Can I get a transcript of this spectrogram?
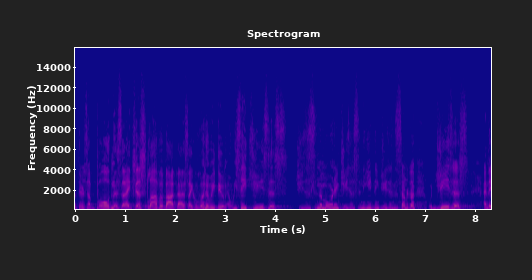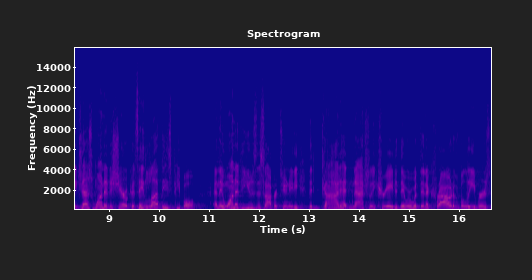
But there's a boldness that I just love about that. It's like, what do we do? And we say Jesus. Jesus in the morning, Jesus in the evening, Jesus in the summertime, Jesus. And they just wanted to share it because they love these people. And they wanted to use this opportunity that God had naturally created. They were within a crowd of believers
